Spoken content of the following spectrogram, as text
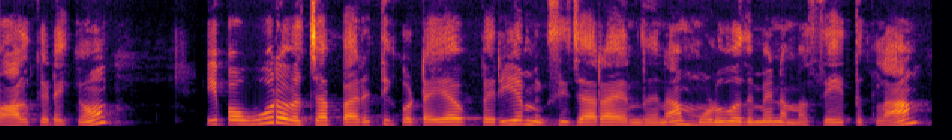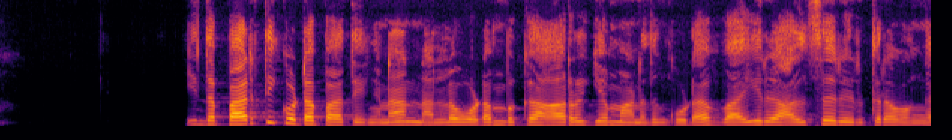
பால் கிடைக்கும். இப்போ ஊற வச்ச பருத்தி கொட்டையை பெரிய மிக்ஸி ஜாராக இருந்ததுன்னா முழுவதுமே நம்ம சேர்த்துக்கலாம். இந்த பருத்தி கொட்டை பார்த்திங்கன்னா நல்ல உடம்புக்கு ஆரோக்கியமானதும் கூட வயிறு அல்சர் இருக்கிறவங்க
